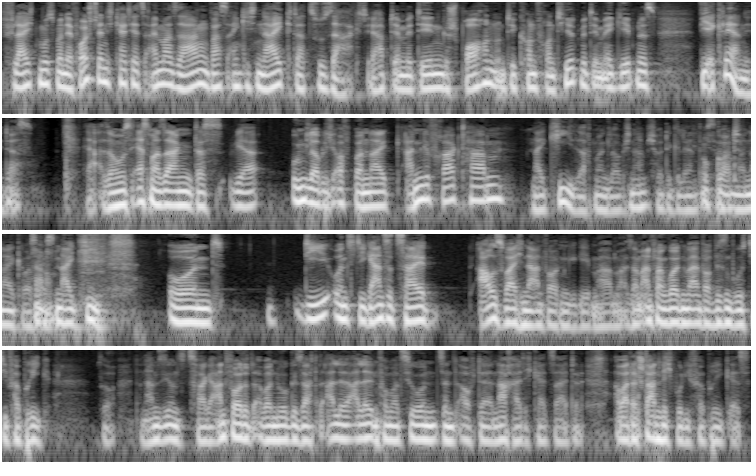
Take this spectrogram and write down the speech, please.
Vielleicht muss man der Vollständigkeit jetzt einmal sagen, was eigentlich Nike dazu sagt. Ihr habt ja mit denen gesprochen und die konfrontiert mit dem Ergebnis. Wie erklären die das? Ja, also man muss erstmal sagen, dass wir unglaublich oft bei Nike angefragt haben. Nike sagt man, glaube ich, ne? habe ich heute gelernt. Ich oh Gott. Nike, was ja. heißt Nike? Und die uns die ganze Zeit ausweichende Antworten gegeben haben. Also am Anfang wollten wir einfach wissen, wo ist die Fabrik. So, dann haben sie uns zwar geantwortet, aber nur gesagt, alle, alle Informationen sind auf der Nachhaltigkeitsseite. Aber da stand nicht, wo die Fabrik ist.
